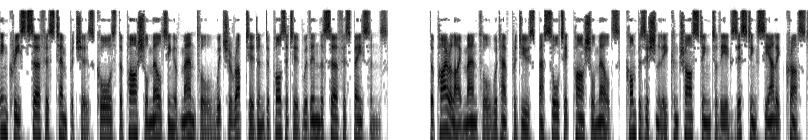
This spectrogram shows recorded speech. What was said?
Increased surface temperatures caused the partial melting of mantle which erupted and deposited within the surface basins. The pyrolite mantle would have produced basaltic partial melts, compositionally contrasting to the existing sialic crust.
